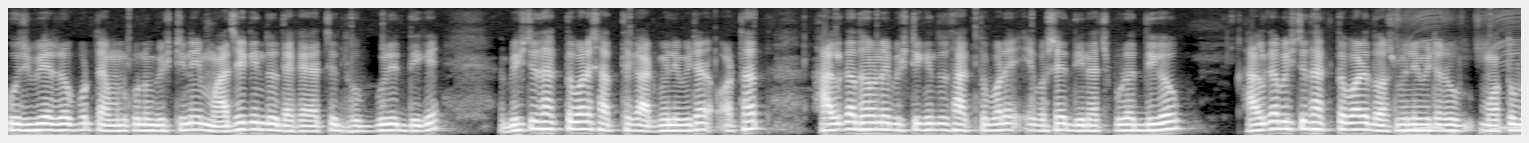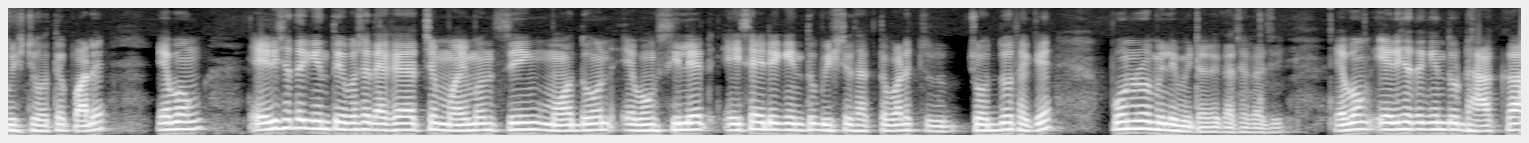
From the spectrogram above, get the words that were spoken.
কুচবিহারের ওপর তেমন কোনো বৃষ্টি নেই। মাঝে কিন্তু দেখা যাচ্ছে ধূপগুড়ির দিকে বৃষ্টি থাকতে পারে সাত থেকে আট মিলিমিটার। অর্থাৎ হালকা ধরনের বৃষ্টি কিন্তু থাকতে পারে। এপাশে দিনাজপুরের দিকেও হালকা বৃষ্টি থাকতে পারে, দশ মিলিমিটার মতো বৃষ্টি হতে পারে এবং এরই সাথে কিন্তু এপাশে দেখা যাচ্ছে ময়মনসিং, মদন এবং সিলেট, এই সাইডে কিন্তু বৃষ্টি থাকতে পারে চোদ্দ থেকে পনেরো মিলিমিটারের কাছাকাছি। এবং এরই সাথে কিন্তু ঢাকা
